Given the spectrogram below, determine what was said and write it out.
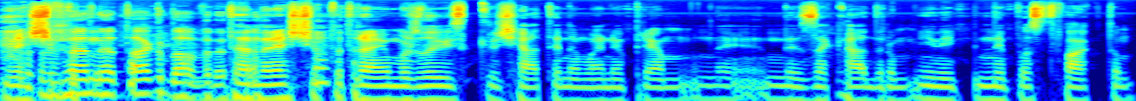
Нарешті Вже не так добре. Та нарешті потрапив можливість кричати на мене прямо не, не за кадром і не, не постфактом.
